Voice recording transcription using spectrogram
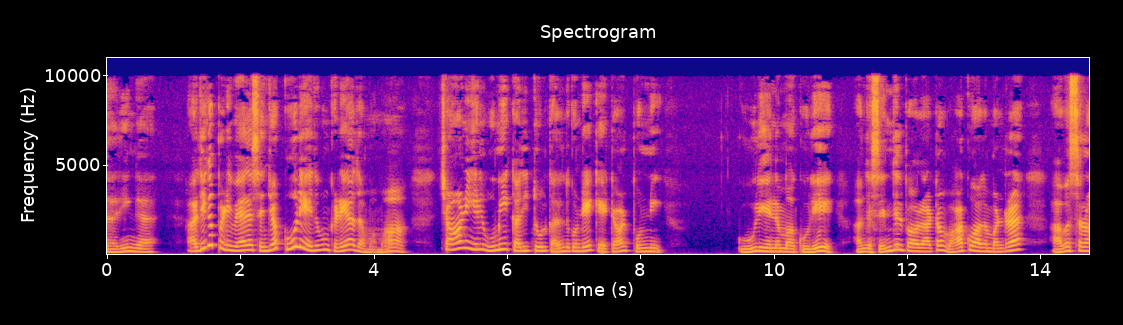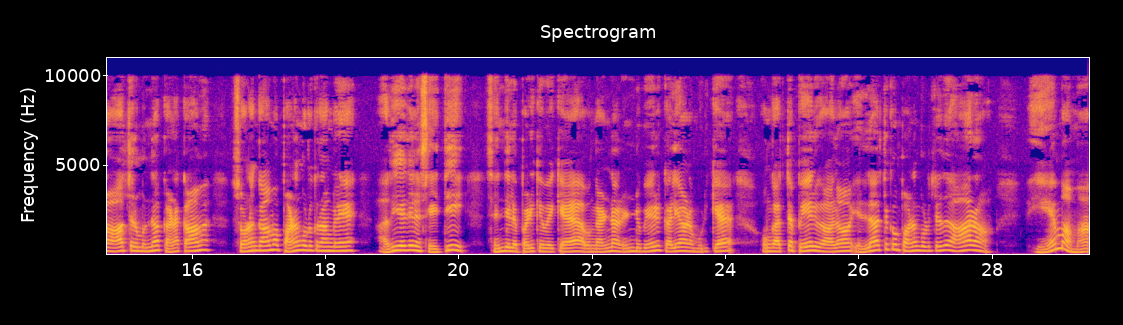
சரிங்க. அதிகப்படி வேலை செஞ்சால் கூலி எதுவும் கிடையாதாமாம்மா சாணியில் உமி கரித்தூள் கலந்து கொண்டே கேட்டாள் பொன்னி. கூலி என்னம்மா கூலி? அந்த செந்தில் பவலாட்டம் வாக்குவாதம் பண்ணுற அவசரம் ஆத்திரமுன்னா கணக்காமல் சுணங்காமல் பணம் கொடுக்குறாங்களே. அது எதில் சேர்த்தி? செந்திலை படிக்க வைக்க அவங்க அண்ணா ரெண்டு பேரும் கல்யாணம் முடிக்க உங்கள் அத்தை பேரு காலம் எல்லாத்துக்கும் பணம் கொடுத்தது ஆறாம் ஏமாம்மா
